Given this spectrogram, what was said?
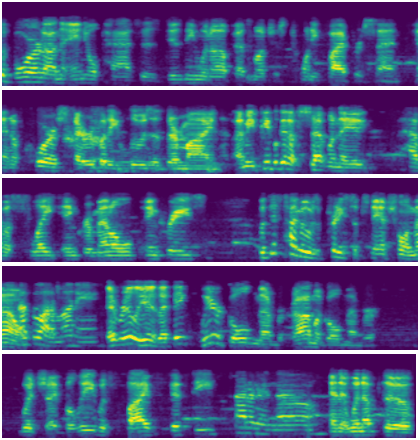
the board on the annual passes, Disney went up as much as 25%. And of course, everybody loses their mind. I mean, people get upset when they have a slight incremental increase, but this time it was a pretty substantial amount. That's a lot of money. It really is. I think we're a gold member. I'm a gold member, which I believe was 550, I don't even know. and it went up to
